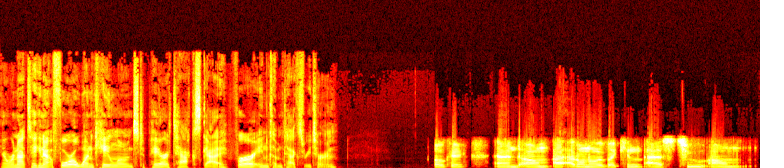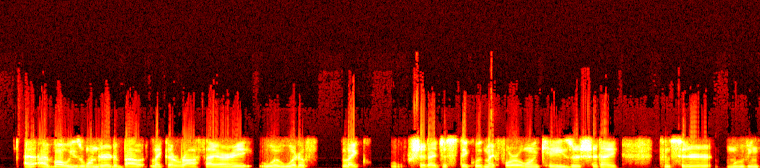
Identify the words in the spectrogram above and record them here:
And we're not taking out 401k loans to pay our tax guy for our income tax return. Okay, and um, I, I don't know if I can ask too. Um, I, I've always wondered about like a Roth IRA. What, would have like should I just stick with my 401ks or should I consider moving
